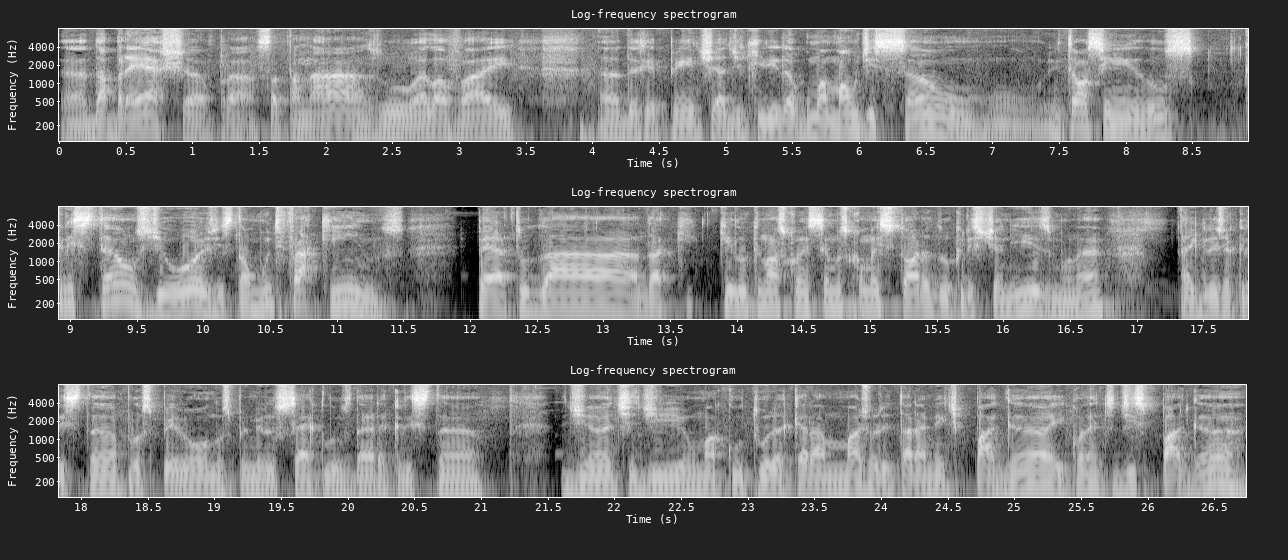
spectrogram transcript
ah, dar brecha para Satanás, ou ela vai ah, de repente adquirir alguma maldição. Então, assim, os cristãos de hoje estão muito fraquinhos perto da, daquilo que nós conhecemos como a história do cristianismo, né? A igreja cristã prosperou nos primeiros séculos da era cristã diante de uma cultura que era majoritariamente pagã, e quando a gente diz pagã,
